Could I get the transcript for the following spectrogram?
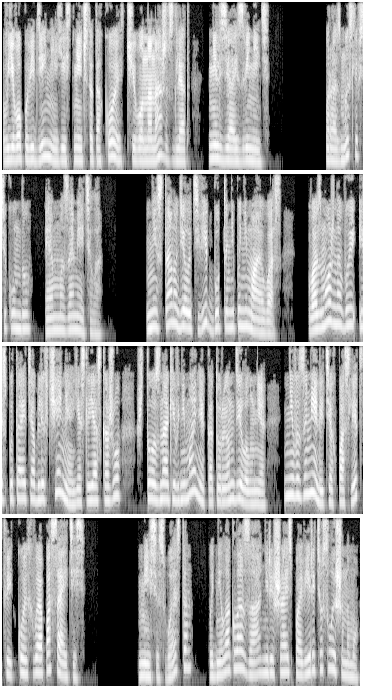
В его поведении есть нечто такое, чего, на наш взгляд, нельзя извинить. Поразмыслив секунду, Эмма заметила: "Не стану делать вид, будто не понимаю вас. Возможно, вы испытаете облегчение, если я скажу, что знаки внимания, которые он делал мне, не возымели тех последствий, коих вы опасаетесь". Миссис Уэстон подняла глаза, не решаясь поверить услышанному,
